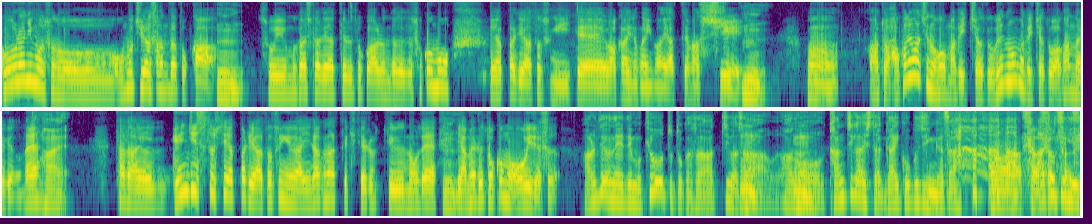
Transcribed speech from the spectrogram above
強羅にもそのお餅屋さんだとか、うん。そういう昔からやってるとこあるんだけどそこもやっぱり後継ぎいて若いのが今やってますし、うん。うん、あと箱根町の方まで行っちゃうと上の方まで行っちゃうと分かんないけどねはい。ただ現実としてやっぱり後継ぎがいなくなってきてるっていうので、うん辞めるとこも多いです。あれだよねでも京都とかさあっちはさ、あの、勘違いした外国人がさ後継ぎ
